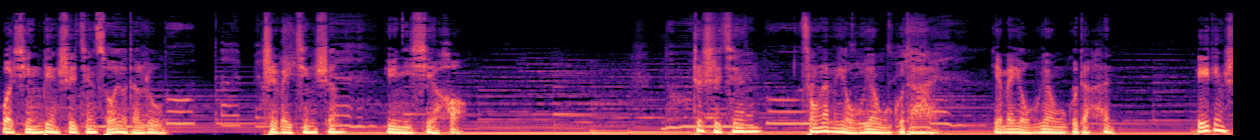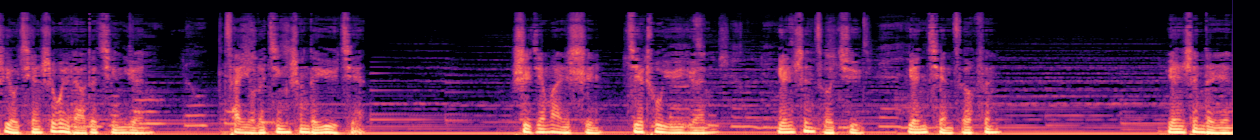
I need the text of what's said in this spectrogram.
我行遍世间所有的路，只为今生与你邂逅。”这世间从来没有无缘无故的爱，也没有无缘无故的恨，一定是有前世未了的情缘，才有了今生的遇见。世间万事皆出于缘，缘深则聚，缘浅则分。缘深的人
